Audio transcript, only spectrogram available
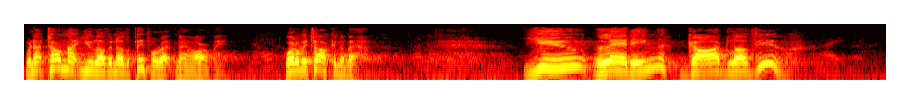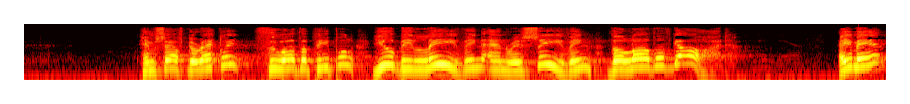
We're not talking about you loving other people right now, are we? What are we talking about? You letting God love you. Himself directly, through other people, you believing and receiving the love of God. Amen?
